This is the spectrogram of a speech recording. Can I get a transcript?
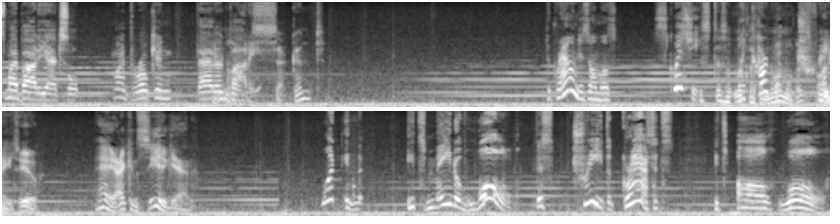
That's my body, Axel. My broken, battered Hang on a body. second. The ground is almost squishy. This doesn't look Like like, carpet. a normal Looks tree. funny, too. Hey, I can see it again. What in the? It's made of wool. This tree, the grass, it's, it's all wool.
